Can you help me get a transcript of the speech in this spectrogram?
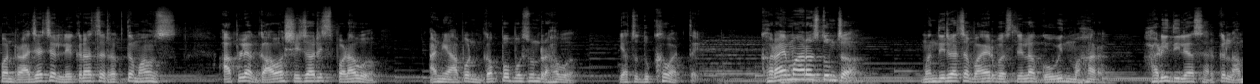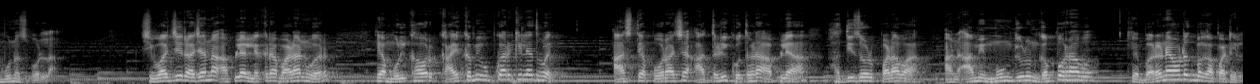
पण राजाच्या लेकराचं रक्तमांस आपल्या गावाशेजारीच पडावं आणि आपण गप्प बसून राहावं याचं दुःख वाटतंय. खराय महाराज तुमचा? मंदिराच्या बाहेर बसलेला गोविंद महार हाडी दिल्यासारखं लांबूनच बोलला. शिवाजी राजानं आपल्या लेकरा बाळांवर या मुलखावर काय कमी उपकार केल्यात होत आज त्या पोराच्या आतडी कोथडा आपल्या हद्दीजवळ पडावा आणि आम्ही मूंग गिळून गप्प राहावं हे बरं नाही वाटत बघा पाटील.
